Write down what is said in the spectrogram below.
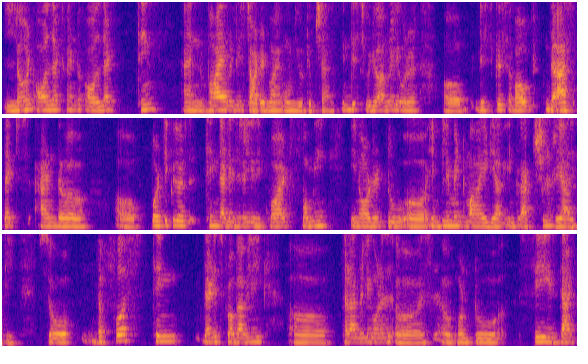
learned all that kind of all that thing and why I really started my own YouTube channel. In this video, I'm really going to uh, discuss about the aspects and the uh, particular thing that is really required for me in order to uh, implement my idea into actual reality. So the first thing that is probably uh, that I'm really going to uh, uh, want to say is that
